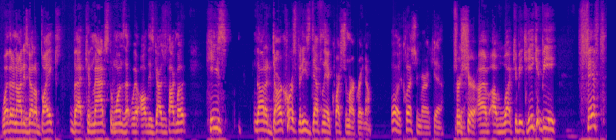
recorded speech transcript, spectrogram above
Whether or not he's got a bike that can match the ones that we, all these guys are talking about, he's not a dark horse, but he's definitely a question mark right now Oh, a question mark. Yeah. for sure. Of, of what could be, he could be fifth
